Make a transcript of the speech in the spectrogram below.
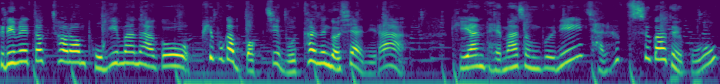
그림의 떡처럼 보기만 하고 피부가 먹지 못하는 것이 아니라 귀한 대마 성분이 잘 흡수가 되고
